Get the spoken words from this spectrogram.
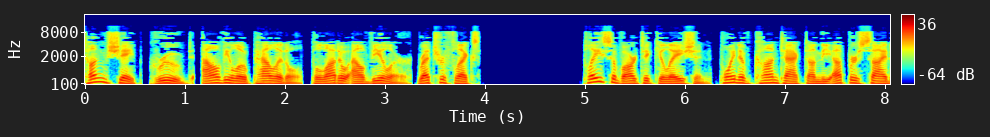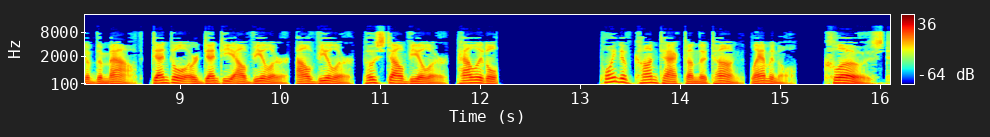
Tongue shape, grooved, alveolo-palatal, palato-alveolar, retroflex Place of articulation, point of contact on the upper side of the mouth, dental or denti-alveolar, alveolar, postalveolar, palatal Point of contact on the tongue, laminal, closed.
